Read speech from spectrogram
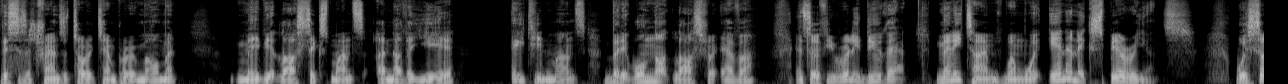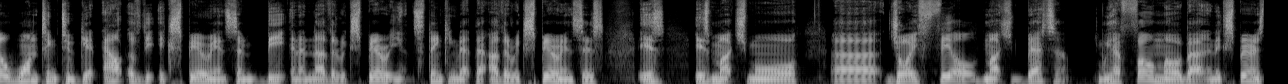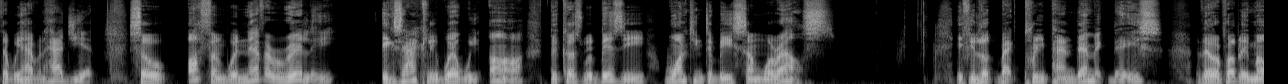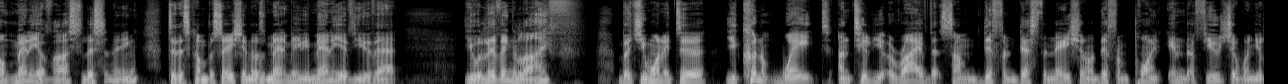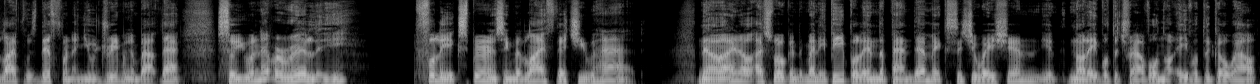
this is a transitory temporary moment. Maybe it lasts six months, another year, 18 months, but it will not last forever. And so, if you really do that, many times when we're in an experience, we're so wanting to get out of the experience and be in another experience, thinking that the other experiences is is much more uh, joy filled, much better. We have FOMO about an experience that we haven't had yet. So often we're never really exactly where we are because we're busy wanting to be somewhere else. If you look back pre pandemic days, there were probably mo- many of us listening to this conversation. There was many, maybe many of you that you were living life, but you wanted to, you couldn't wait until you arrived at some different destination or different point in the future when your life was different and you were dreaming about that. So you were never really fully experiencing the life that you had. Now, I know I've spoken to many people in the pandemic situation, not able to travel, not able to go out,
